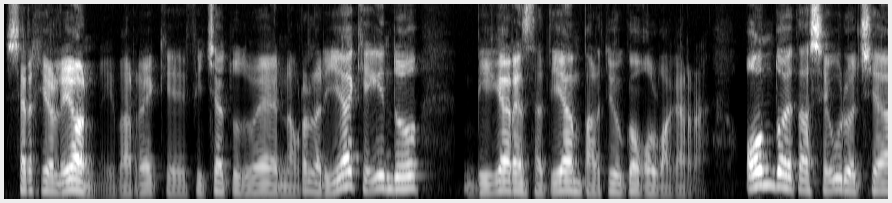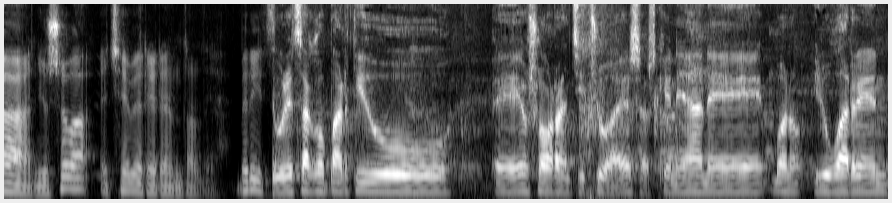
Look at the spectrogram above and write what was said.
Sergio León, Ibarrek eh, fitxatu duen aurrelariak, egin du bigarren zatian partiduko gol bakarra. Ondo eta seguro etxea Joseba Etxeberreren taldea. Beritz. Guretzako partidu e, oso garrantzitsua, ez? Azkenean, e, bueno, irugarren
